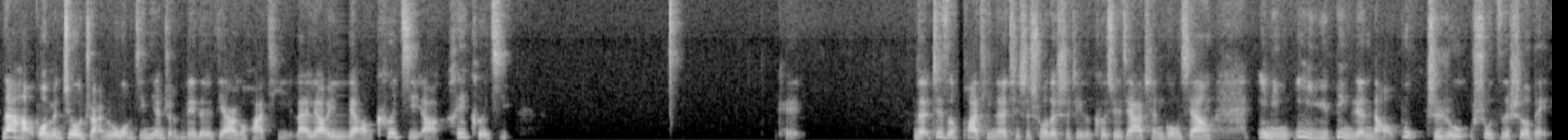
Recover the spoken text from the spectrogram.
那好，我们就转入我们今天准备的第二个话题，来聊一聊科技啊，黑科技。那这次话题呢，其实说的是这个科学家成功向一名抑郁病人脑部植入数字设备。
